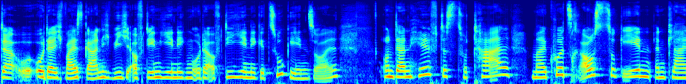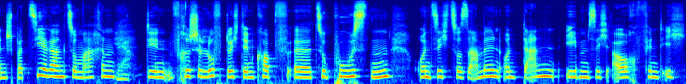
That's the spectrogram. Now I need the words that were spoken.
da, oder ich weiß gar nicht, wie ich auf denjenigen oder auf diejenige zugehen soll. Und dann hilft es total, mal kurz rauszugehen, einen kleinen Spaziergang zu machen, ja. den frische Luft durch den Kopf äh, zu pusten und sich zu sammeln und dann eben sich auch, finde ich,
